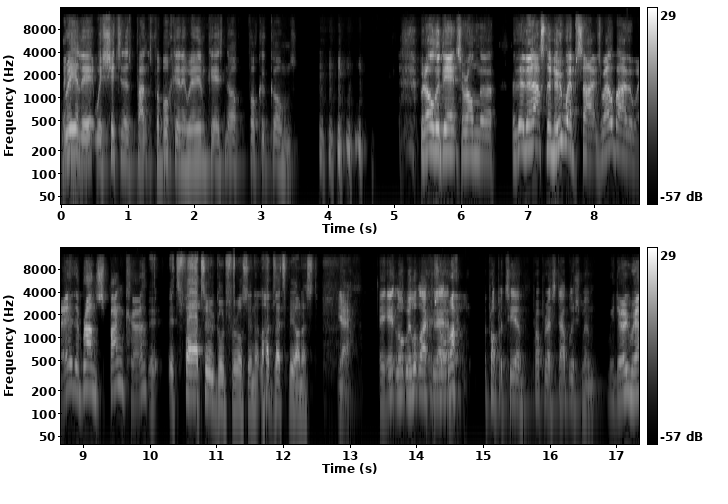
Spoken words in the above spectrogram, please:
Really, we're shitting his pants for booking anyway in case no fucker comes. but all the dates are on the. Th- That's the new website as well, by the way. The brand spanker. It- It's far too good for us, isn't it, lad? Let's be honest. Yeah, it, it look we look like So a, a proper team, proper establishment. We do. We,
